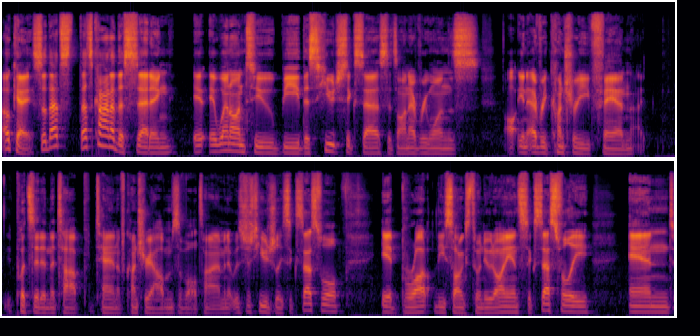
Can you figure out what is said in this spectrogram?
Okay, so that's that's kind of the setting. It, it went on to be this huge success. It's on everyone's, you know, every country fan uh, puts it in the top ten of country albums of all time, and it was just hugely successful. It brought these songs to a new audience successfully, and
